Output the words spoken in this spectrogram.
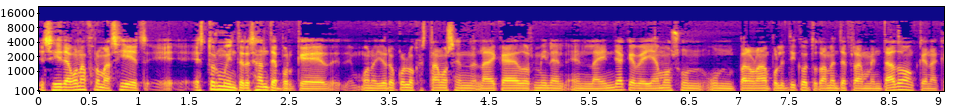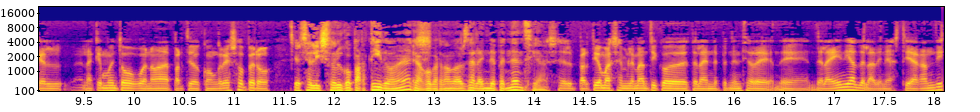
Sí, de alguna forma sí. Eh, esto es muy interesante porque, bueno, yo recuerdo que estábamos en la década de 2000 en, la India, que veíamos un, panorama político totalmente fragmentado, aunque en aquel, en aquel momento gobernaba el Partido del Congreso, pero... Es el histórico partido, ¿eh? que ha gobernado desde la independencia. Es el partido más emblemático desde la independencia de, la India, de la dinastía Gandhi.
